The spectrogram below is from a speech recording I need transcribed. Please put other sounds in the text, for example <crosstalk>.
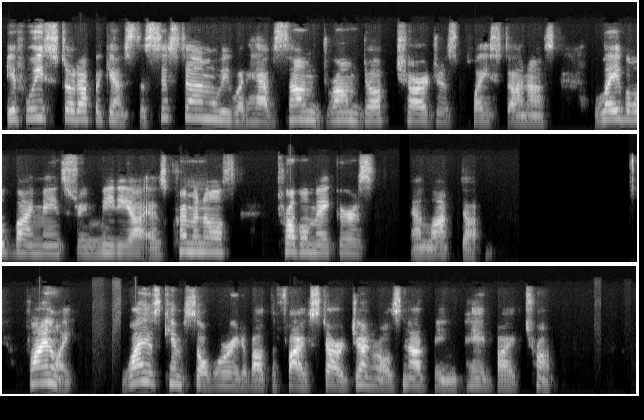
If we stood up against the system, we would have some drummed up charges placed on us, labeled by mainstream media as criminals, troublemakers, and locked up. Finally, why is Kim so worried about the five star generals not being paid by Trump?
